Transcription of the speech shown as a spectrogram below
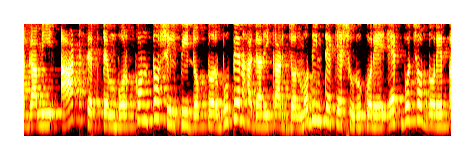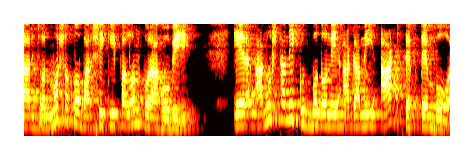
আগামী আট সেপ্টেম্বর কণ্ঠশিল্পী ডক্টর ভূপেন হাজারিকার জন্মদিন থেকে শুরু করে এক বছর ধরে তার জন্মশতবার্ষিকী পালন করা হবে। এর আনুষ্ঠানিক উদ্বোধনে আগামী আট সেপ্টেম্বর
